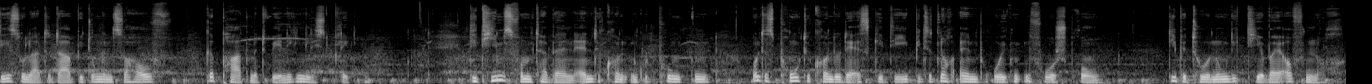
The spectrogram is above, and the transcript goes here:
desolate Darbietungen zuhauf, gepaart mit wenigen Lichtblicken. Die Teams vom Tabellenende konnten gut punkten und das Punktekonto der SGD bietet noch einen beruhigenden Vorsprung. Die Betonung liegt hierbei auf noch.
